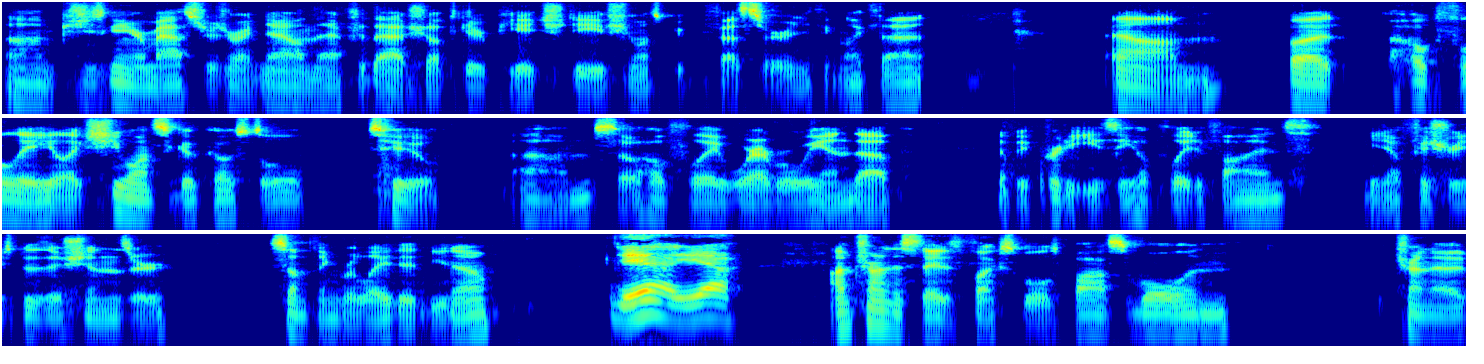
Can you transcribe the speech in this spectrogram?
because um, she's getting her master's right now, and after that, she'll have to get her PhD if she wants to be a professor or anything like that. Um, but hopefully, like she wants to go coastal too. Um, so hopefully, wherever we end up, it'll be pretty easy, hopefully, to find you know fisheries positions or something related. You know, Yeah, yeah. I'm trying to stay as flexible as possible and trying to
